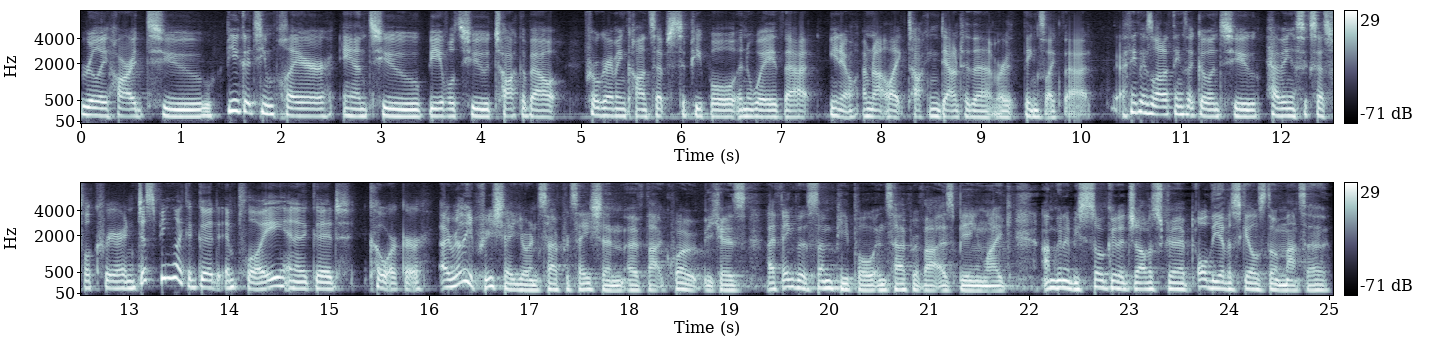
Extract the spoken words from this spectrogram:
really hard to be a good team player and to be able to talk about programming concepts to people in a way that, you know, I'm not like talking down to them or things like that. I think there's a lot of things that go into having a successful career and just being like a good employee and a good coworker. I really appreciate your interpretation of that quote because I think that some people interpret that as being like, I'm going to be so good at JavaScript, all the other skills don't matter.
